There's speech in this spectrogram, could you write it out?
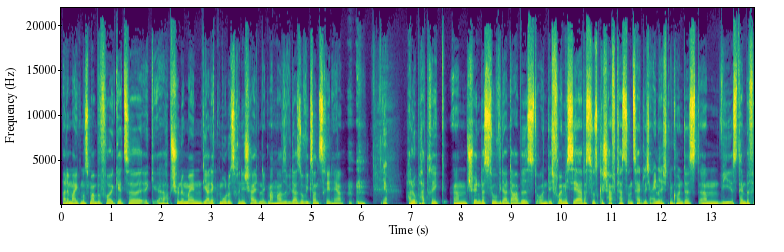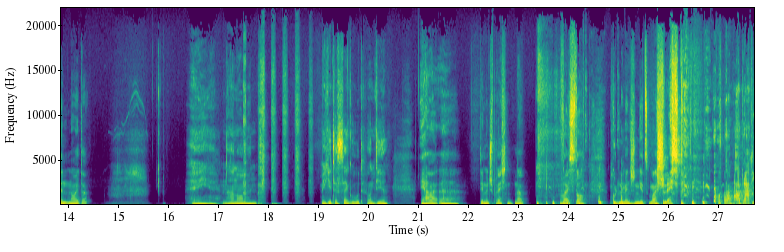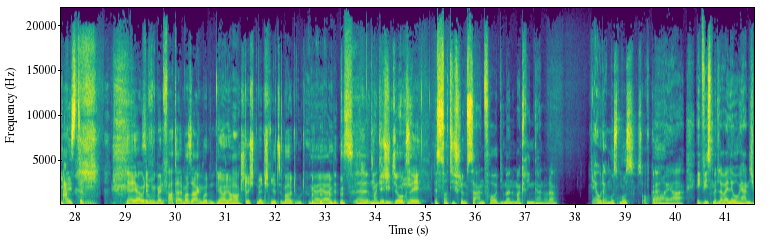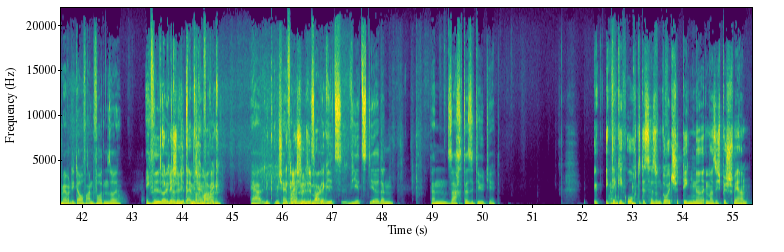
Warte mal, ich muss mal, bevor ich jetzt, äh, ich hab schon in meinen Dialektmodus drin geschalten. Ich mach mal so wieder so, wie ich sonst rede, ja? Ja. Hallo Patrick, ähm, schön, dass du wieder da bist und ich freue mich sehr, dass du es geschafft hast und zeitlich einrichten konntest. Ähm, wie ist dein Befinden heute? Hey, na Norman? Mir geht es sehr gut. Und dir? Ja, äh, dementsprechend, ne? Weißt doch, guten Menschen geht's immer schlecht. Oder wie heißt das? Ja, ja, oder wie mein Vater immer sagen würde, ja, ja, schlechten Menschen jetzt immer gut. Ja, ja, das ist äh, Die Daddy-Jokes, ey. Das ist doch die schlimmste Antwort, die man immer kriegen kann, oder? Ja, oder muss, muss. Ist auch geil. Oh ja. Ich weiß mittlerweile auch ja nicht mehr, was ich darauf antworten soll. Ich will Leute, lächel lügt das einfach mich immer an. weg. Ja, lügt mich einfach lächel an das immer sagen, weg. wie jetzt, wie jetzt dir, dann, dann sagt, dass es dir gut geht. Ich, ich denke ich auch, das ist ja so ein deutsches Ding, ne? Immer sich beschweren.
